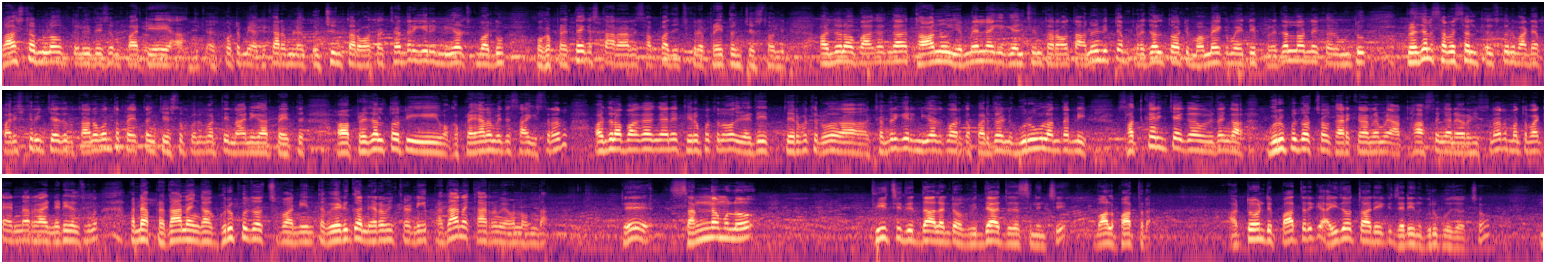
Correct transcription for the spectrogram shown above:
రాష్ట్రంలో తెలుగుదేశం పార్టీ అధిక కూటమి అధికారంలోకి వచ్చిన తర్వాత చంద్రగిరి నియోజకవర్గం ఒక ప్రత్యేక స్థానాన్ని సంపాదించుకునే ప్రయత్నం చేస్తోంది. అందులో భాగంగా తాను ఎమ్మెల్యేగా గెలిచిన తర్వాత అనునిత్యం ప్రజలతోటి మమేకమైతే ప్రజల్లోనే ఉంటూ ప్రజల సమస్యలు తెలుసుకుని వాటిని పరిష్కరించేందుకు తన వంతు ప్రయత్నం చేస్తూ పులివర్తి నానిగారు ప్రయత్నం ప్రజలతోటి ఒక ప్రయాణం అయితే సాగిస్తున్నారు. అందులో భాగంగానే తిరుపతిలో ఇది తిరుపతిలో చంద్రగిరి నియోజకవర్గ పరిధిలోని గురువులందరినీ సత్కరించే విధంగా గురు పూజోత్సవ కార్యక్రమాన్ని అట్టహాసంగా నిర్వహిస్తున్నారు. మనతో పాటు అన్నారు ఆయన అడిగి తెలుసుకున్నాం అన్న ప్రధానంగా గురు పూజోత్సవాన్ని ఇంత వేడుకగా నిర్వహించడానికి ప్రధాన కారణం ఏమైనా ఉందా? అంటే సంఘములో తీర్చిదిద్దాలంటే ఒక విద్యార్థి దశ నుంచి వాళ్ళ పాత్ర. అటువంటి పాత్రకి ఐదో తారీఖు జరిగింది గురు పూజోత్సవం.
